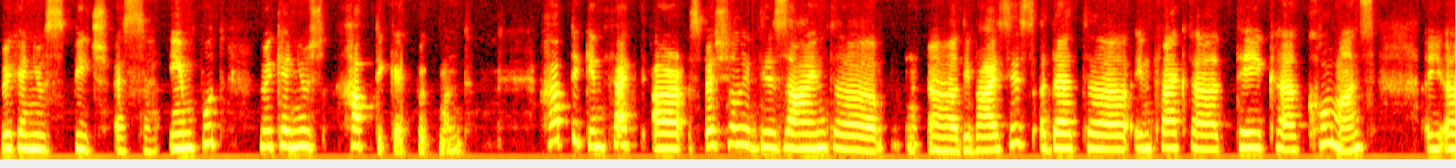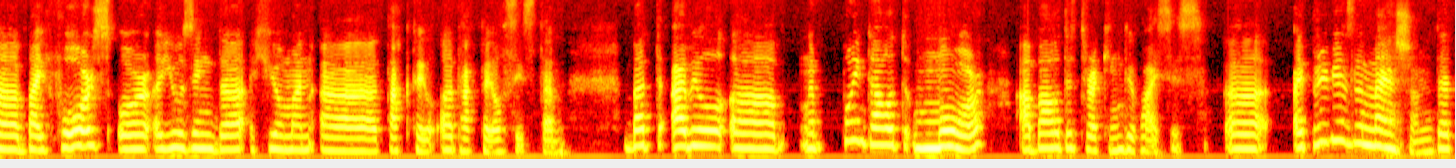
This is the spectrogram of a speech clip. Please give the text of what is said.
We can use speech as input. We can use haptic equipment haptic, in fact, are specially designed uh, uh, devices that, uh, in fact, uh, take uh, commands uh, by force or using the human tactile, tactile system. But I will point out more about the tracking devices. I previously mentioned that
